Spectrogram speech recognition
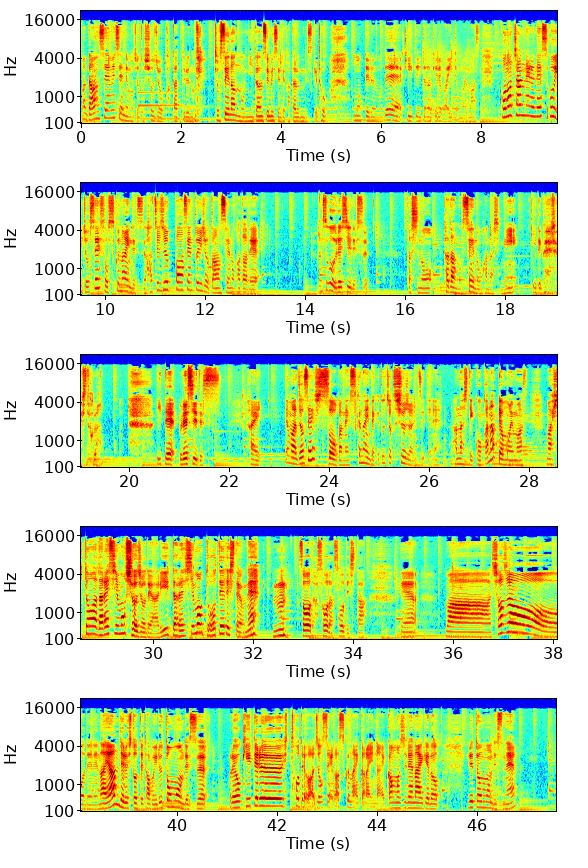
まあ、男性目線でもちょっと処女を語ってるので 女性なのに男性目線で語るんですけど思ってるので聞いていただければいいと思います。このチャンネルねすごい女性層少ないんです。80%以上男性の方ですごい嬉しいです。私のただの性のお話に聞いてくれる人が いて嬉しいです。はい。でまあ女性層がね少ないんだけどちょっと少女についてね話していこうかなって思います。まあ人は誰しも少女であり誰しも童貞でしたよね。うんそうだそうだそうでした。でまあ少女でね悩んでる人って多分いると思うんです。これを聞いてる人では女性が少ないからいないかもしれないけどいると思うんですね。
